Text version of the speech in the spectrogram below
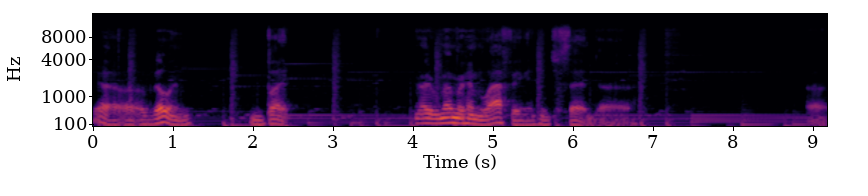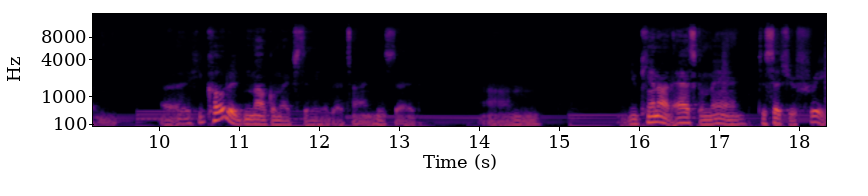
yeah, a, a villain. But I remember him laughing and he just said, uh, uh, he quoted Malcolm X to me at that time. He said, um, "You cannot ask a man to set you free.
